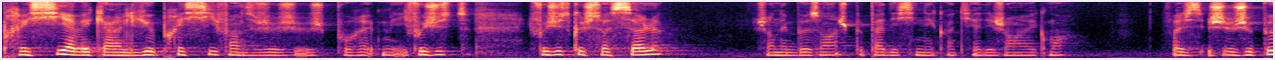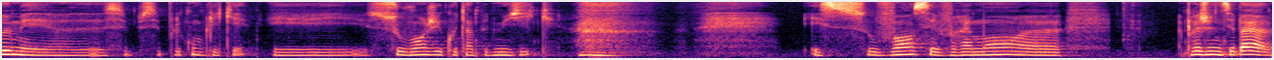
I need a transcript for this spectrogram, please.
précis avec un lieu précis. Enfin, je, pourrais... Mais il faut juste, il faut juste que je sois seule j'en ai besoin. Je peux pas dessiner quand il y a des gens avec moi. Enfin, je, je peux, mais euh, c'est plus compliqué. Et souvent, j'écoute un peu de musique. Et souvent, c'est vraiment. Euh... Après, je ne sais pas.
